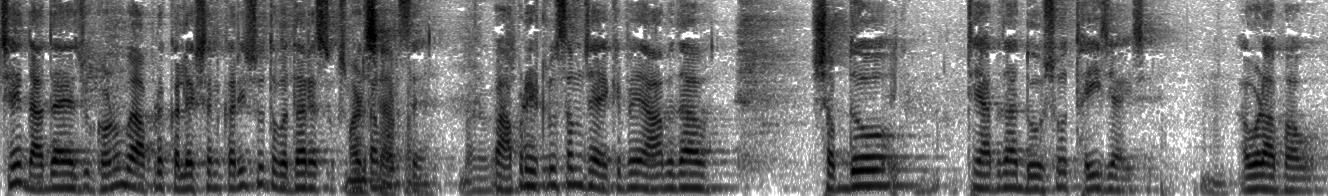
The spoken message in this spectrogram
છે દાદાએ હજુ ઘણું આપણે કલેક્શન કરીશું તો વધારે સૂક્ષ્મતા મળશે આપણે એટલું સમજાય કે ભાઈ આ બધા શબ્દોથી આ બધા દોષો થઈ જાય છે અવળા ભાવો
